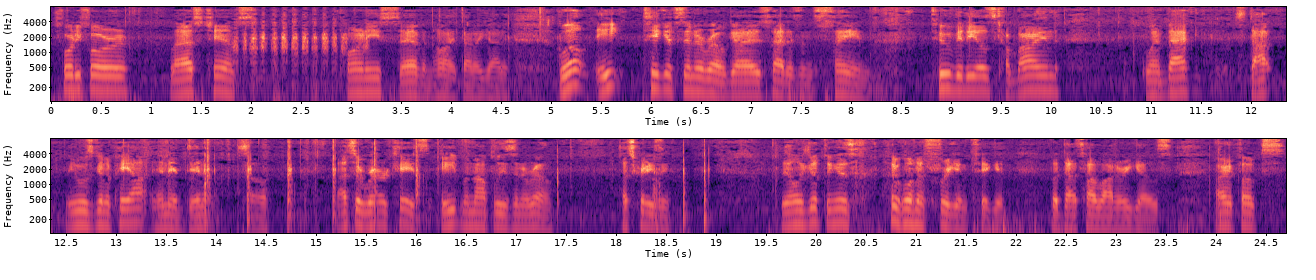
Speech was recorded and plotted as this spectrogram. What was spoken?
44. Last chance. 27. Oh, I thought I got it. Well, eight tickets in a row, guys. That is insane. Two videos combined. Went back, stopped. It was going to pay out, and it didn't. So, that's a rare case. Eight monopolies in a row. That's crazy. The only good thing is, I won a friggin' ticket. But that's how lottery goes. Alright, folks.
